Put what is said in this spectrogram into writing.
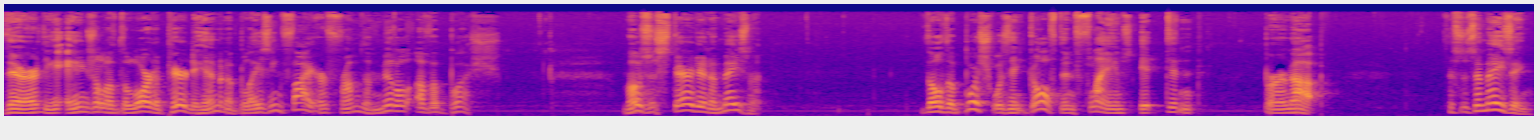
There, the angel of the Lord appeared to him in a blazing fire from the middle of a bush. Moses stared in amazement. Though the bush was engulfed in flames, it didn't burn up. This is amazing,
